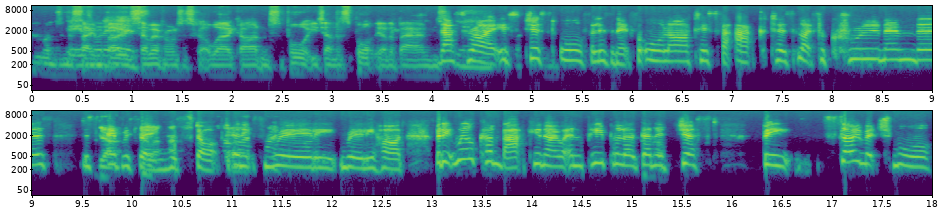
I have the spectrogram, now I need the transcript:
everyone's in the It is same boat so everyone's just got to work hard and support each other support the other bands That's Yeah. right. It's just awful, isn't it? For all artists, for actors, like for crew members, just Yeah, everything has stopped. And it's really, really hard. But it will come back, you know, and people are going to just be so much more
